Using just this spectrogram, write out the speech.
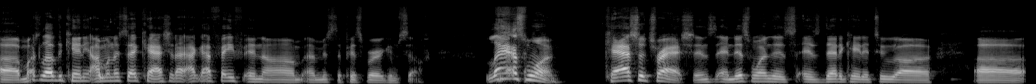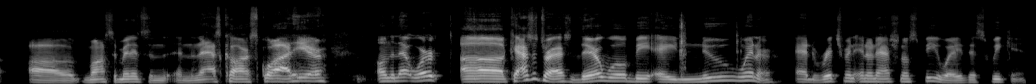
uh, much love to Kenny. I'm gonna say cash it. I, I got faith in um uh, Mr. Pittsburgh himself. Last one, cash or trash, and, and this one is is dedicated to uh uh uh Monster Minutes and, and the NASCAR squad here on the network. Uh cash or trash, there will be a new winner at Richmond International Speedway this weekend.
